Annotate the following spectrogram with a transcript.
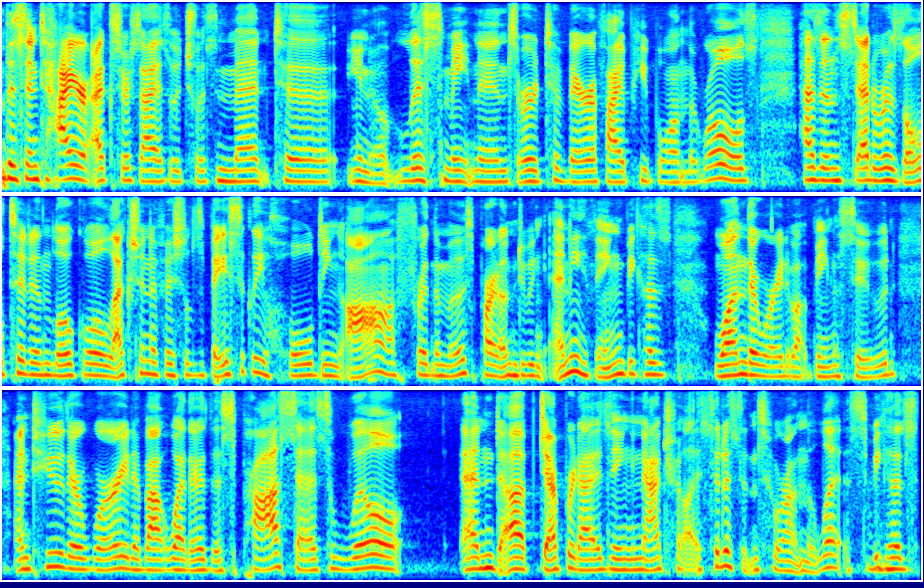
this entire exercise which was meant to you know list maintenance or to verify people on the rolls has instead resulted in local election officials basically holding off for the most part on doing anything because one they're worried about being sued and two they're worried about whether this process will end up jeopardizing naturalized citizens who are on the list. Because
